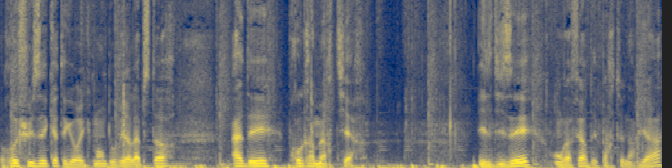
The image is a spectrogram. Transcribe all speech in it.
refusait catégoriquement d'ouvrir l'App Store à des programmeurs tiers. Il disait, on va faire des partenariats,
